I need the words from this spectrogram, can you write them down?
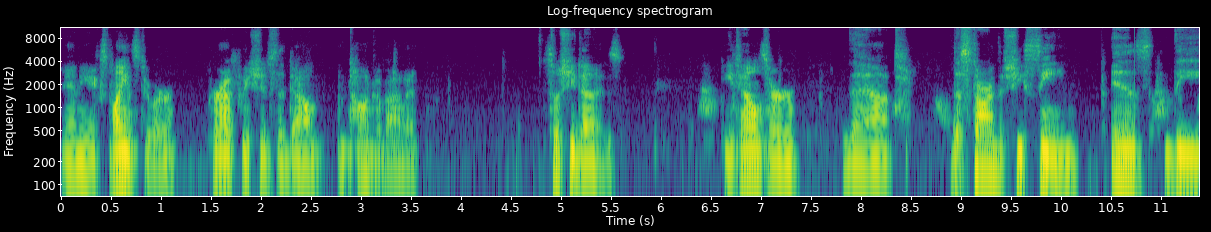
and he explains to her, perhaps we should sit down and talk about it. So she does. He tells her that the star that she's seen is the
